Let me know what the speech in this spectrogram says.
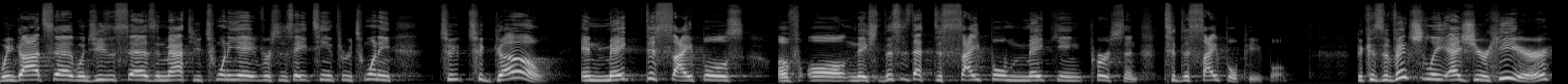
When God said, when Jesus says in Matthew 28, verses 18 through 20, to, to go and make disciples of all nations. This is that disciple making person to disciple people. Because eventually, as you're here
